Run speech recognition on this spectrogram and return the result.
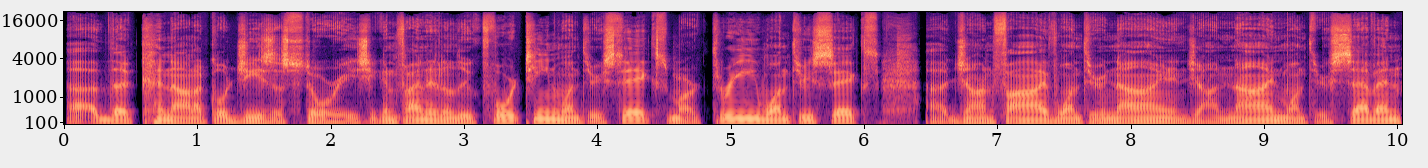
uh, the canonical Jesus stories. You can find it in Luke 14, 1 through 6, Mark 3, 1 through 6, uh, John 5, 1 through 9, and John 9, 1 through 7.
